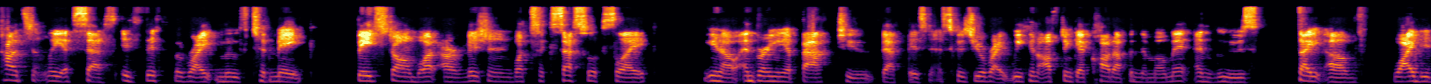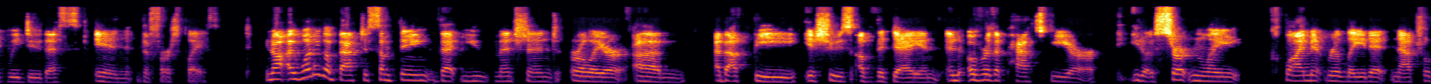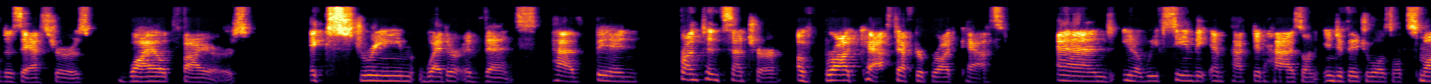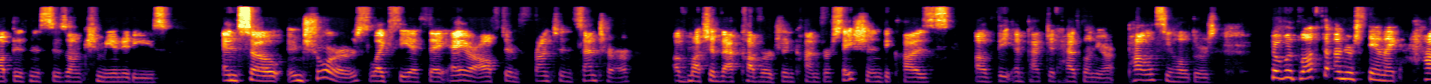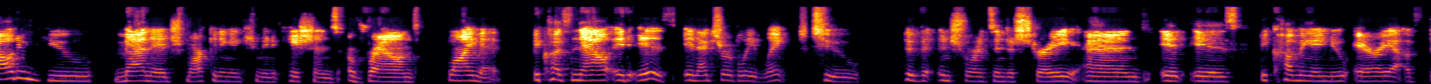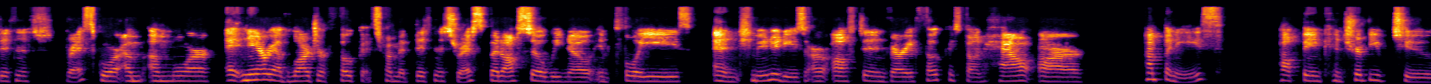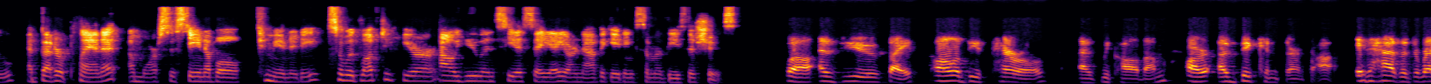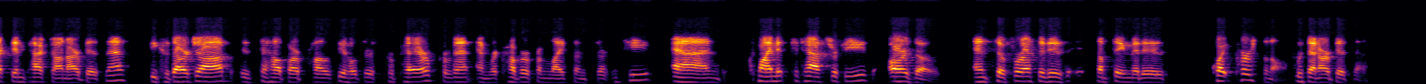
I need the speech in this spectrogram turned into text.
constantly assess is this the right move to make based on what our vision, what success looks like, you know, and bringing it back to that business. Because you're right, we can often get caught up in the moment and lose sight of why did we do this in the first place. You know, I want to go back to something that you mentioned earlier um, about the issues of the day. And, and over the past year, you know, certainly climate related natural disasters, wildfires, extreme weather events have been front and center of broadcast after broadcast and you know we've seen the impact it has on individuals on small businesses on communities And so insurers like CSAA are often front and center of much of that coverage and conversation because of the impact it has on your policyholders. So would love to understand like how do you manage marketing and communications around climate because now it is inexorably linked to to the insurance industry and it is becoming a new area of business risk or a, a, more an area of larger focus from a business risk but also we know employees and communities are often very focused on how our companies helping contribute to a better planet, a more sustainable community. So, we'd love to hear how you and CSAA are navigating some of these issues. Well, as you cite, all of these perils, as we call them, are a big concern to us. It has a direct impact on our business because our job is to help our policyholders prepare, prevent, and recover from life's uncertainties. And climate catastrophes are those. And so for us, it is something that is quite personal within our business.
